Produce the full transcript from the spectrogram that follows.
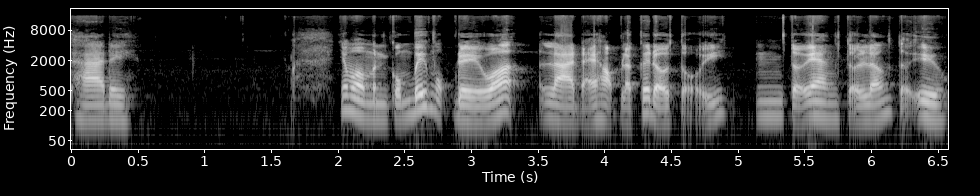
Tha đi. Nhưng mà mình cũng biết một điều á là đại học là cái độ tuổi tuổi ăn, tuổi lớn, tuổi yêu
